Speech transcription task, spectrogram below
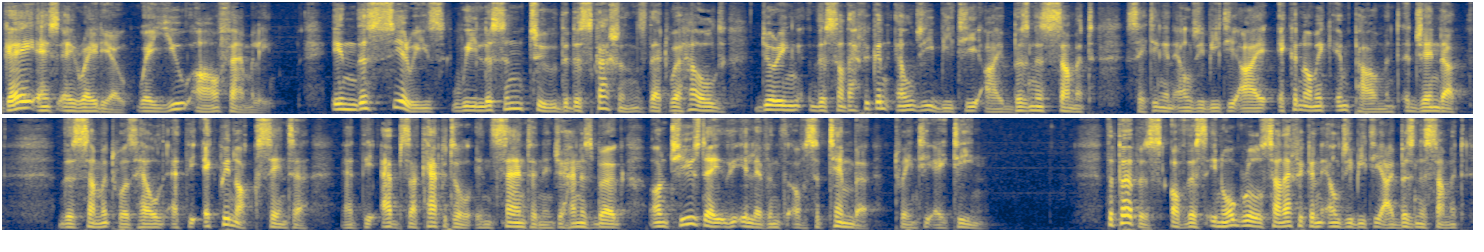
Gay SA Radio, where you are family. In this series, we listen to the discussions that were held during the South African LGBTI Business Summit, setting an LGBTI economic empowerment agenda. The summit was held at the Equinox Centre at the ABSA capital in Sandton in Johannesburg on Tuesday, the 11th of September 2018. The purpose of this inaugural South African LGBTI Business Summit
